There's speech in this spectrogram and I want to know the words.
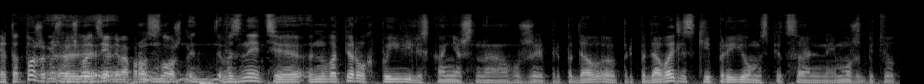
Это тоже, между прочим, э, отдельный вопрос сложный. Вы знаете, ну, во-первых, появились, конечно, уже преподав... преподавательские приемы специальные. Может быть, вот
